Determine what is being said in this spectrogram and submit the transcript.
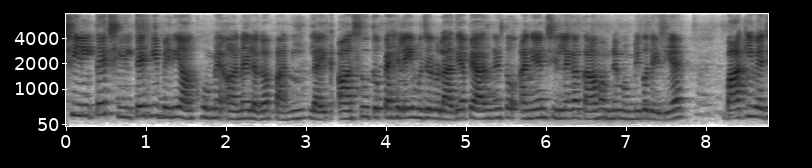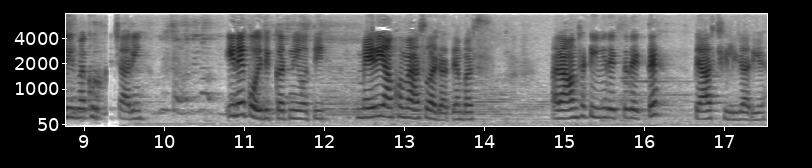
छीलते छीलते ही मेरी आँखों में आने लगा पानी। लाइक आँसू तो पहले ही मुझे रुला दिया प्याज ने तो अनियन छीलने का काम हमने मम्मी को दे दिया है। बाकी वेजीज मैं खुद चारी इन्हें कोई दिक्कत नहीं होती। मेरी आँखों में आँसू आ जाते हैं बस। आराम से टीवी देखते देखते प्याज छीली जा रही है।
